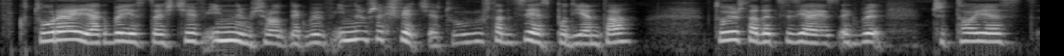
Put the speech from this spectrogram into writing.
w której jakby jesteście w innym środku, jakby w innym wszechświecie. Tu już ta decyzja jest podjęta, tu już ta decyzja jest jakby, czy to jest,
